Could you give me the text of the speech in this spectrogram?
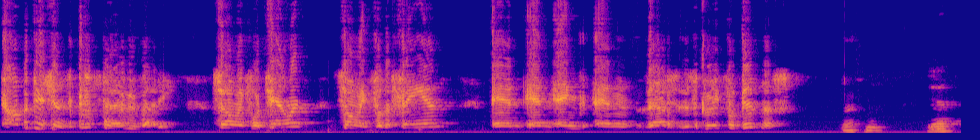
competition is good for everybody. Certainly for talent, certainly for the fan, and and and and that's it's great for business. Definitely. Yeah.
